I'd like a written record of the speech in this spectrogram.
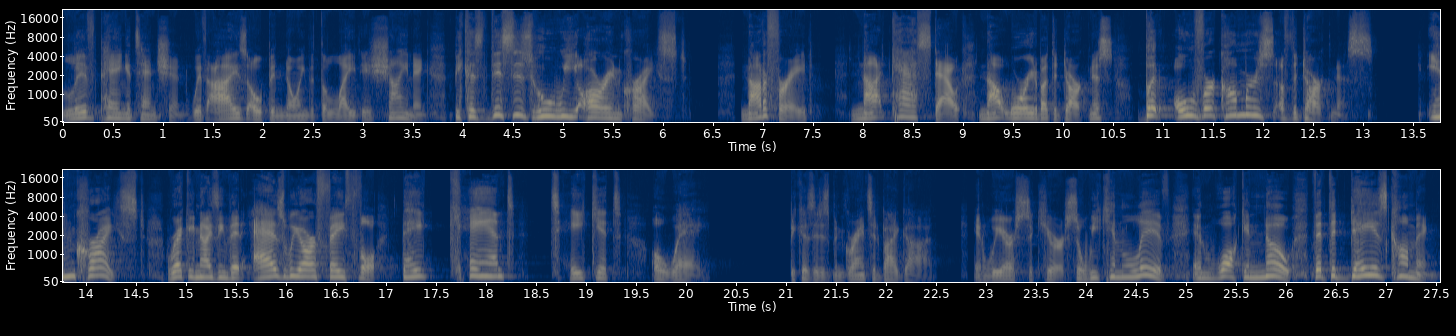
live paying attention with eyes open, knowing that the light is shining, because this is who we are in Christ. Not afraid not cast out, not worried about the darkness, but overcomers of the darkness in Christ, recognizing that as we are faithful, they can't take it away because it has been granted by God and we are secure. So we can live and walk and know that the day is coming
